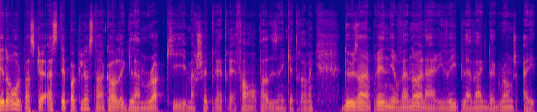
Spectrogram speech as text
C'est drôle parce qu'à cette époque-là, c'était encore le glam rock qui marchait très très fort. On parle des années 80. Deux ans après, Nirvana allait arriver, puis la vague de grunge allait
